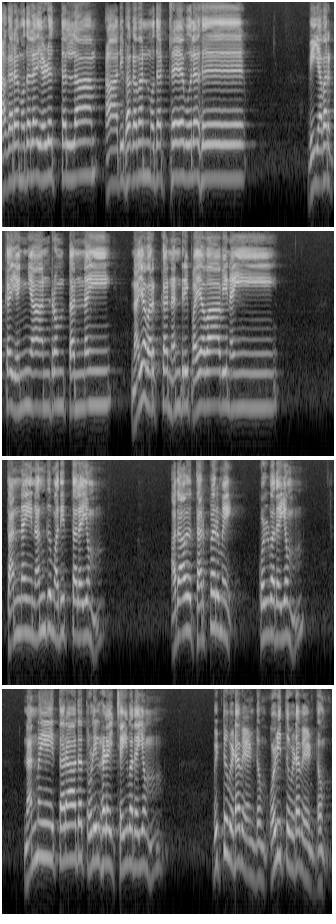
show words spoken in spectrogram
அகர முதல எழுத்தெல்லாம் ஆதிபகவன் முதற்றே உலகு. வியவர்க்க எஞ்ஞான்றும் தன்னை நயவர்க்க நன்றி பயவாவினை. தன்னை நன்கு மதித்தலையும் அதாவது தற்பெருமை கொள்வதையும் நன்மையை தராத தொழில்களை செய்வதையும் விட்டுவிட வேண்டும் ஒழித்துவிட வேண்டும்.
